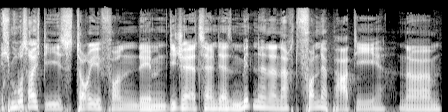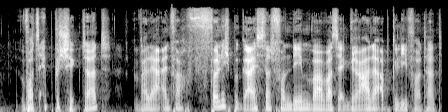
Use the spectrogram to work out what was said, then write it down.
Ich muss euch die Story von dem DJ erzählen, der mitten in der Nacht von der Party eine WhatsApp geschickt hat, weil er einfach völlig begeistert von dem war, was er gerade abgeliefert hat.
